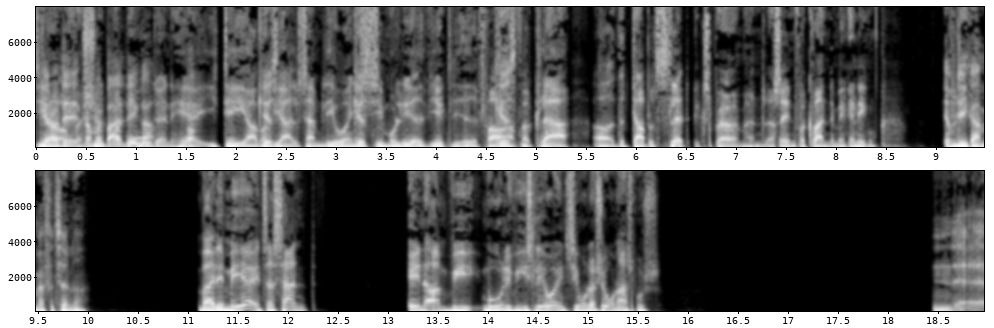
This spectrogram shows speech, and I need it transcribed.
De Kender har det, når man bare at bruge ligger den her og- idé om, at vi Kirsten, alle sammen lever i en Kirsten, simuleret virkelighed for Kirsten. at forklare uh, The Double Slit Experiment, altså inden for kvantemekanikken. Jeg vil lige i gang med at fortælle noget. Var det mere interessant, end om vi muligvis lever i en simulation, Rasmus? Næh.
